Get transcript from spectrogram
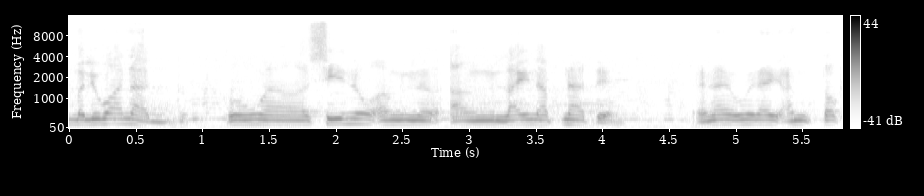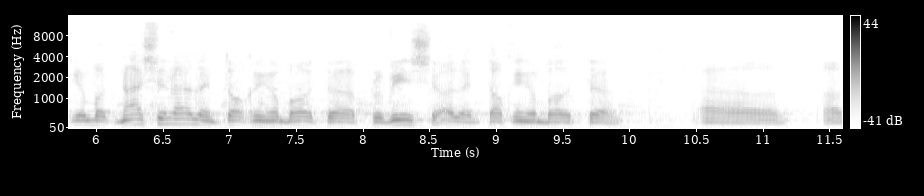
maliwanag kung uh, sino ang ang lineup natin. And I, when I, I'm talking about national, I'm talking about uh, provincial, I'm talking about uh, uh, uh,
